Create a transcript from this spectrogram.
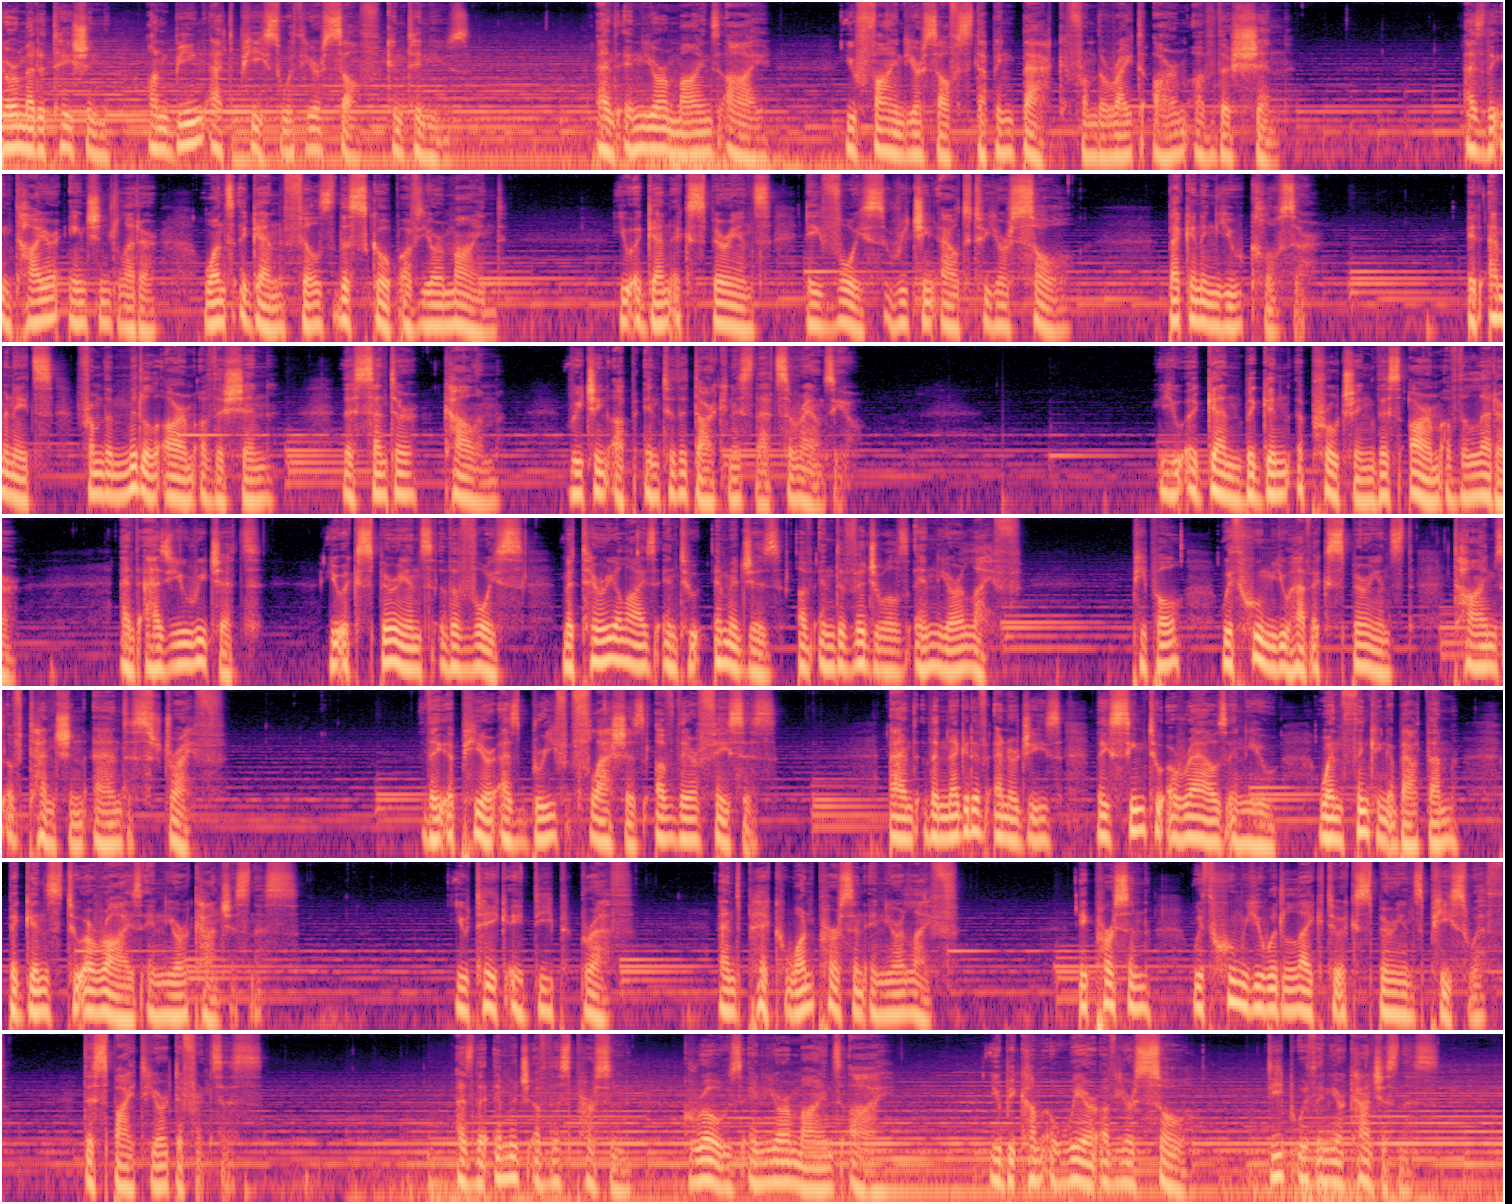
Your meditation on being at peace with yourself continues. And in your mind's eye, you find yourself stepping back from the right arm of the shin. As the entire ancient letter once again fills the scope of your mind, you again experience a voice reaching out to your soul, beckoning you closer. It emanates from the middle arm of the shin, the center column, reaching up into the darkness that surrounds you. You again begin approaching this arm of the letter, and as you reach it, you experience the voice materialize into images of individuals in your life, people with whom you have experienced times of tension and strife. They appear as brief flashes of their faces, and the negative energies they seem to arouse in you when thinking about them begins to arise in your consciousness. You take a deep breath and pick one person in your life, a person with whom you would like to experience peace with, despite your differences. As the image of this person grows in your mind's eye, you become aware of your soul deep within your consciousness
